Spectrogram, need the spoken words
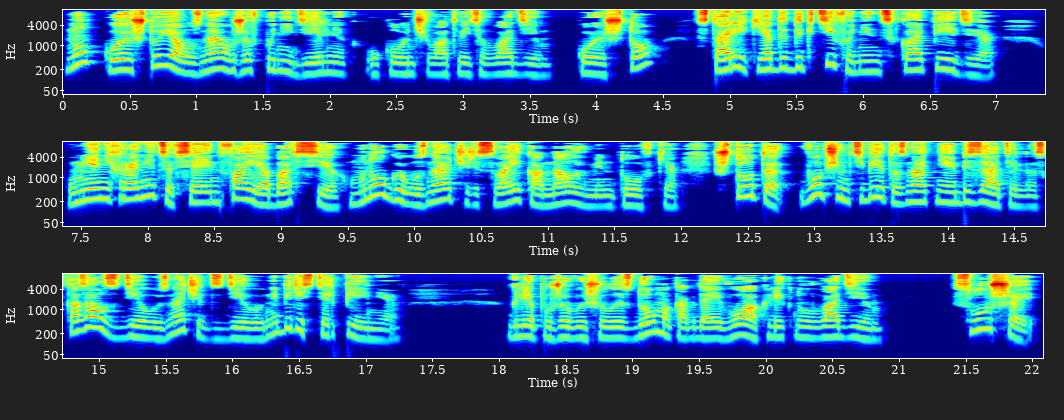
«Ну, кое-что я узнаю уже в понедельник», – уклончиво ответил Вадим. «Кое-что? Старик, я детектив, а не энциклопедия. У меня не хранится вся инфа и обо всех. Многое узнаю через свои каналы в ментовке. Что-то... В общем, тебе это знать не обязательно. Сказал – сделаю, значит – сделаю. Наберись терпения». Глеб уже вышел из дома, когда его окликнул Вадим. «Слушай»,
